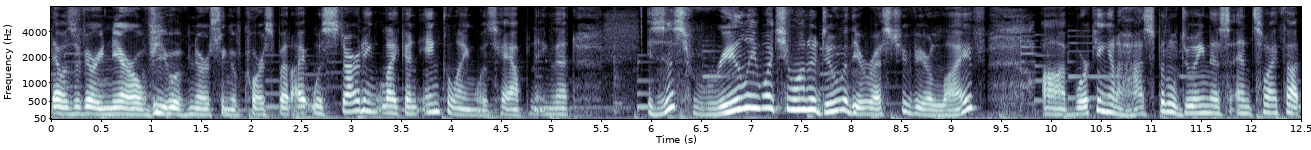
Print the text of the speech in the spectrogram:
That was a very narrow view of nursing, of course, but I was starting like an inkling was happening that is this really what you want to do with the rest of your life? Uh, working in a hospital doing this. And so I thought,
